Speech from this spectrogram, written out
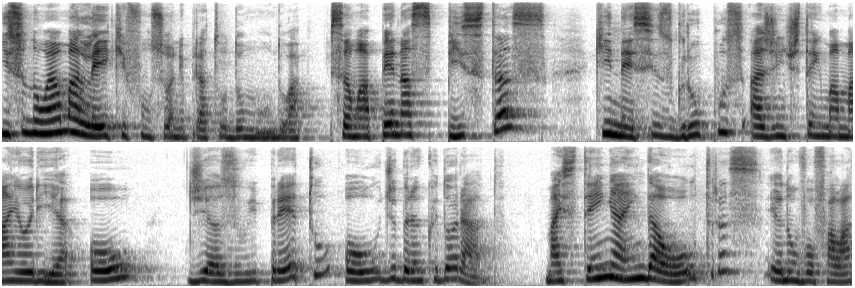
Isso não é uma lei que funcione para todo mundo, são apenas pistas que nesses grupos a gente tem uma maioria ou de azul e preto ou de branco e dourado. Mas tem ainda outras, eu não vou falar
